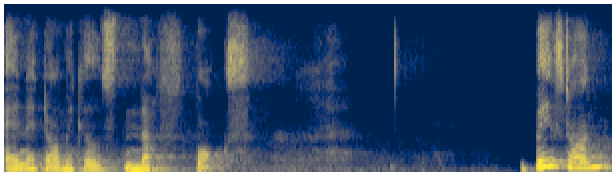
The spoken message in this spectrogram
anatomical snuff box. Based on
